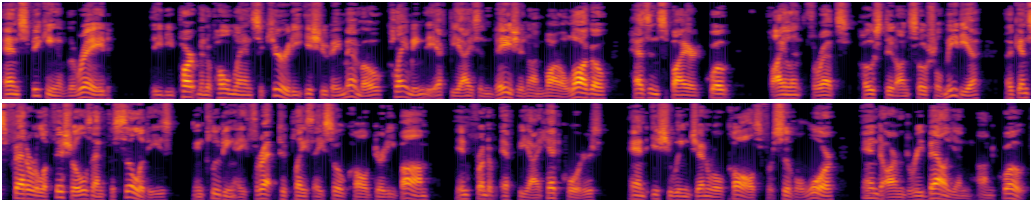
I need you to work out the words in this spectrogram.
And speaking of the raid, the Department of Homeland Security issued a memo claiming the FBI's invasion on Mar-a-Lago has inspired, quote, violent threats posted on social media against federal officials and facilities, including a threat to place a so-called dirty bomb in front of FBI headquarters and issuing general calls for civil war and armed rebellion, unquote.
